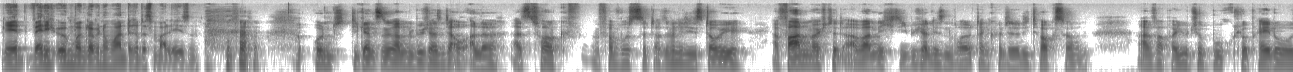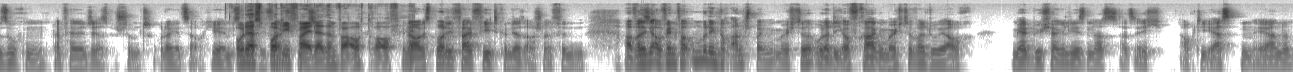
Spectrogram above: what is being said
Werde ich irgendwann, glaube ich, noch mal ein drittes Mal lesen. und die ganzen anderen Bücher sind ja auch alle als Talk verwurstet. Also wenn ihr die Story erfahren möchtet, aber nicht die Bücher lesen wollt, dann könnt ihr die Talks hören. Einfach bei YouTube Buchclub Halo suchen, dann findet ihr das bestimmt. Oder jetzt auch hier im Spotify. Oder Spotify, da sind wir auch drauf. Genau, im Spotify-Feed könnt ihr das auch schnell finden. Aber was ich auf jeden Fall unbedingt noch ansprechen möchte, oder dich auch fragen möchte, weil du ja auch mehr Bücher gelesen hast als ich, auch die ersten eher, ne?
